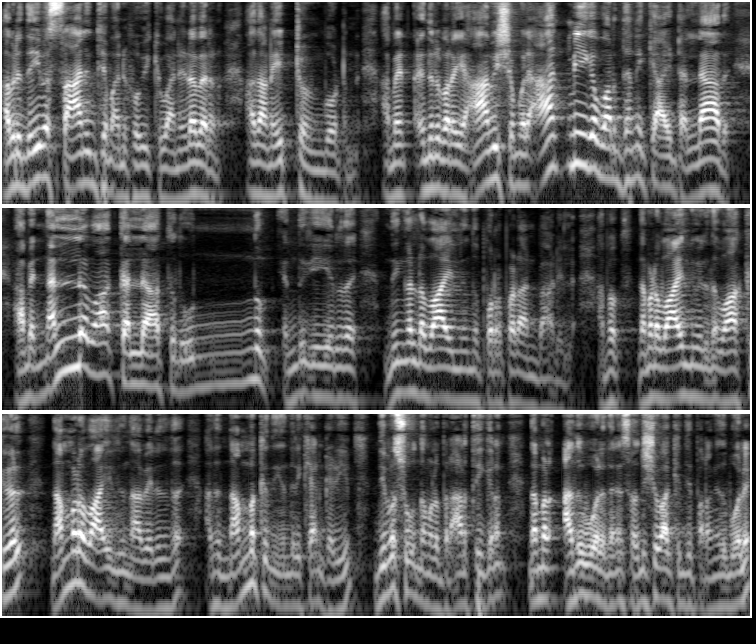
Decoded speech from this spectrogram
അവർ ദൈവ സാന്നിധ്യം അനുഭവിക്കുവാൻ ഇടവരണം. അതാണ് ഏറ്റവും ഇമ്പോർട്ടന്റ് അവൻ എന്നിട്ട് പറയുക ആവശ്യം പോലെ ആത്മീക വർധനയ്ക്കായിട്ടല്ലാതെ അവൻ നല്ല വാക്കല്ലാത്തതൊന്നും എന്ത് ചെയ്യരുത്? നിങ്ങളുടെ വായിൽ നിന്ന് പുറപ്പെടാൻ പാടില്ല. അപ്പം നമ്മുടെ വായിൽ നിന്ന് വരുന്ന വാക്കുകൾ നമ്മുടെ വായിൽ നിന്നാണ് വരുന്നത് അത് നമുക്ക് നിയന്ത്രിക്കാൻ കഴിയും. ദിവസവും നമ്മൾ പ്രാർത്ഥിക്കണം. നമ്മൾ അതുപോലെ തന്നെ സദൃശവാക്യത്തിൽ പറഞ്ഞതുപോലെ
